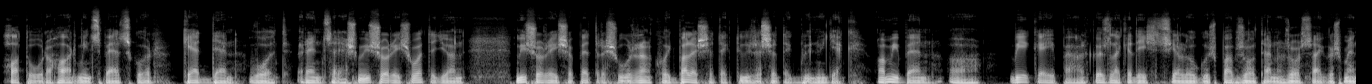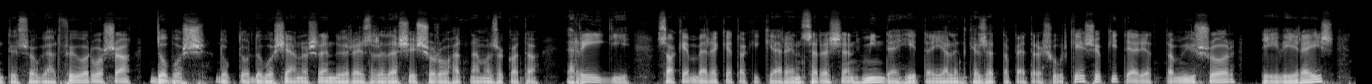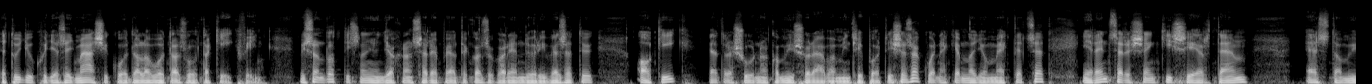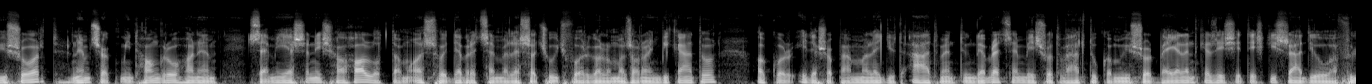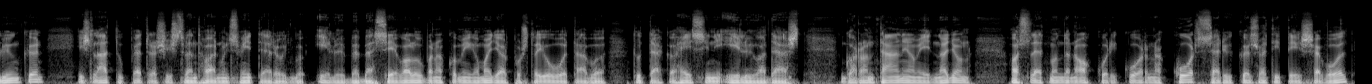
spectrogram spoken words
6 óra 30 perckor kedden volt rendszeres műsor, és volt egy olyan műsora is a Petres úrnak, hogy balesetek, tűzesetek, bűnügyek, amiben a Békei Pál, közlekedési pszichológus, Pap Zoltán az országos mentőszolgált főorvosa, Dobos, dr. Dobos János rendőrezredes, és sorolhatnám azokat a régi szakembereket, akikkel rendszeresen minden héten jelentkezett a Petres úr. Később kiterjedt a műsor tévére is, de tudjuk, hogy ez egy másik oldala volt, az volt a kékfény. Viszont ott is nagyon gyakran szerepeltek azok a rendőri vezetők, akik Petras úrnak a műsorában, mint riport. És ez akkor nekem nagyon megtetszett. Én rendszeresen kísértem ezt a műsort, nem csak mint hangról, hanem személyesen is. Ha hallottam azt, hogy Debrecenben lesz a csúcsforgalom az Aranybikától, akkor édesapámmal együtt átmentünk Debrecenbe, és ott vártuk a műsor bejelentkezését, és kis rádió a fülünkön, és láttuk Petras Istvánt 30 méterre, hogy élőbe beszél valóban, akkor még a Magyar Posta jó voltából tudták a helyszíni élőadást garantálni, ami egy nagyon, azt lehet mondani, akkori kornak korszerű közvetítése volt,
